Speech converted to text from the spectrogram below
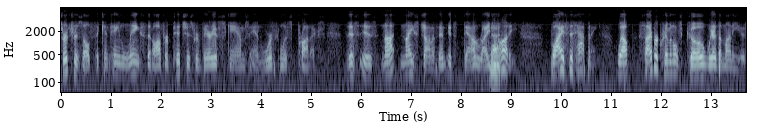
search results that contain links that offer pitches for various scams and worthless products. This is not nice, Jonathan. It's downright nah. naughty. Why is this happening? Well, cyber criminals go where the money is.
